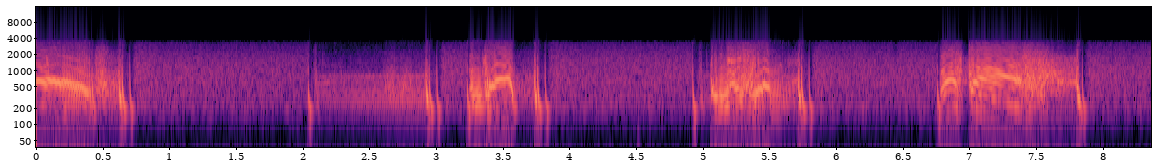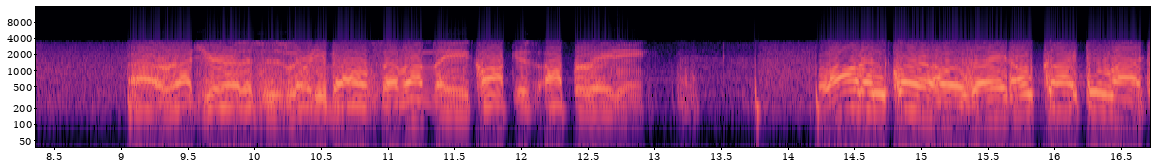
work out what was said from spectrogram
five. Drop. Ignition. Liftoff. Uh, Roger, this is Liberty Bell 7. The clock is operating. Loud and clear, Jose. Don't cry too much.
